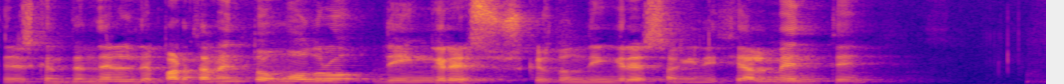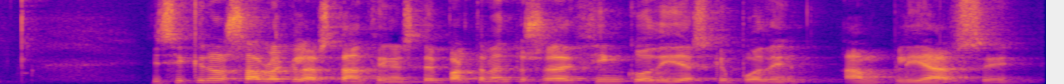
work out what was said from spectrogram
Tenéis que entender el departamento o módulo de ingresos, que es donde ingresan inicialmente, y sí que nos habla que la estancia en este departamento será de cinco días que pueden ampliarse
